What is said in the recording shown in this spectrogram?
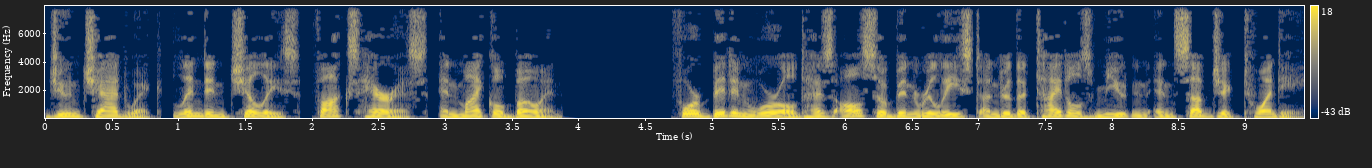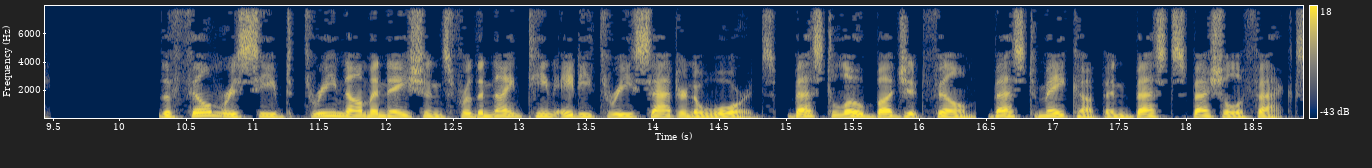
June Chadwick, Linden Chiles, Fox Harris, and Michael Bowen. Forbidden World has also been released under the titles Mutant and Subject 20. The film received three nominations for the 1983 Saturn Awards, Best Low Budget Film, Best Makeup and Best Special Effects.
